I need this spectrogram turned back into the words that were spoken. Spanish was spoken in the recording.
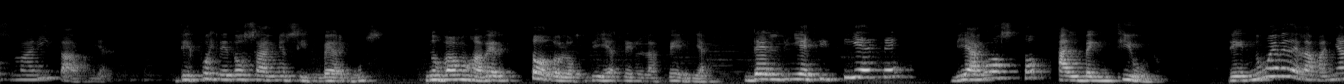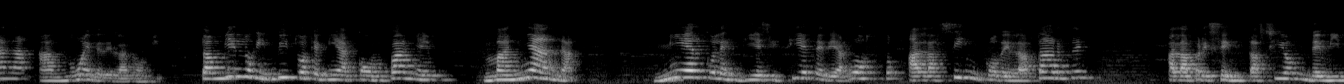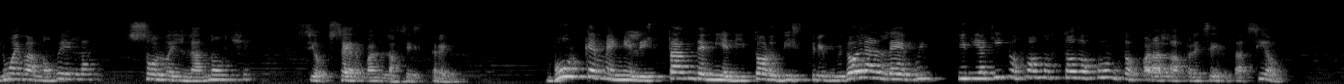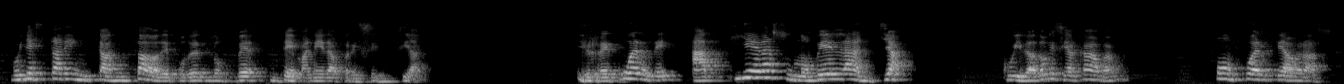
Rosmarie Tapia. Después de dos años sin vernos, nos vamos a ver todos los días en la feria, del 17 de agosto al 21, de 9 de la mañana a 9 de la noche. También los invito a que me acompañen mañana, miércoles 17 de agosto, a las 5 de la tarde, a la presentación de mi nueva novela, Solo en la noche se observan las estrellas. Búsquenme en el stand de mi editor, distribuidora Lewy, y de allí nos vamos todos juntos para la presentación. Voy a estar encantada de poderlos ver de manera presencial. Y recuerde, adquiera su novela ya. Cuidado que se acaban. Un fuerte abrazo.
